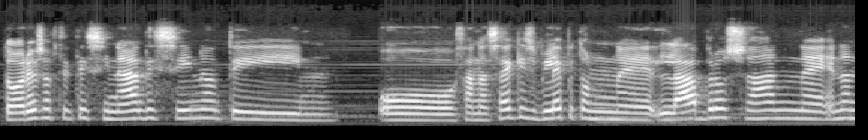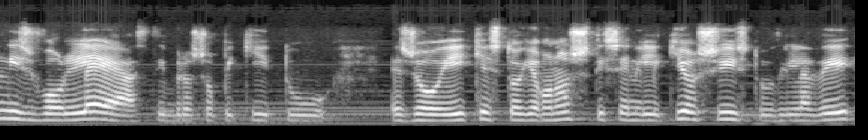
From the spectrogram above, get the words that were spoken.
Το ωραίο σε αυτή τη συνάντηση είναι ότι ο Θανασάκης βλέπει τον ε, Λάμπρο σαν ε, έναν εισβολέα στην προσωπική του ε, ζωή και στο γεγονός της ενηλικίωσής του. Δηλαδή,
